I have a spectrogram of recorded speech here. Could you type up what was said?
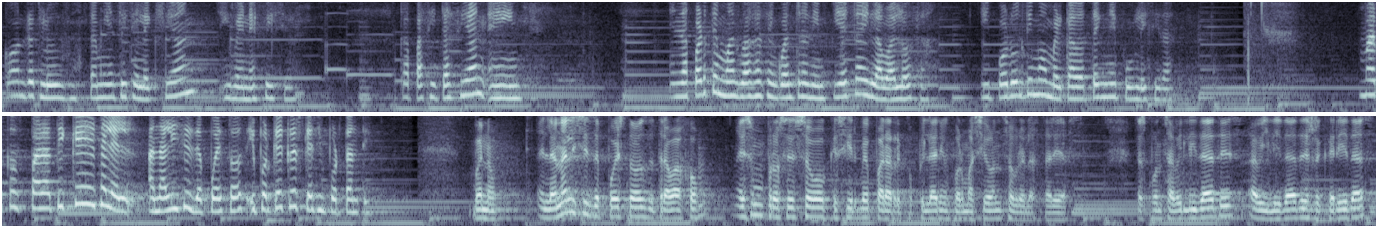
con reclutamiento y selección y beneficios, capacitación e INS. En la parte más baja se encuentra limpieza y la balosa y por último mercadotecnia y publicidad. Marcos, ¿para ti qué es el análisis de puestos y por qué crees que es importante? Bueno, el análisis de puestos de trabajo es un proceso que sirve para recopilar información sobre las tareas, responsabilidades, habilidades requeridas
